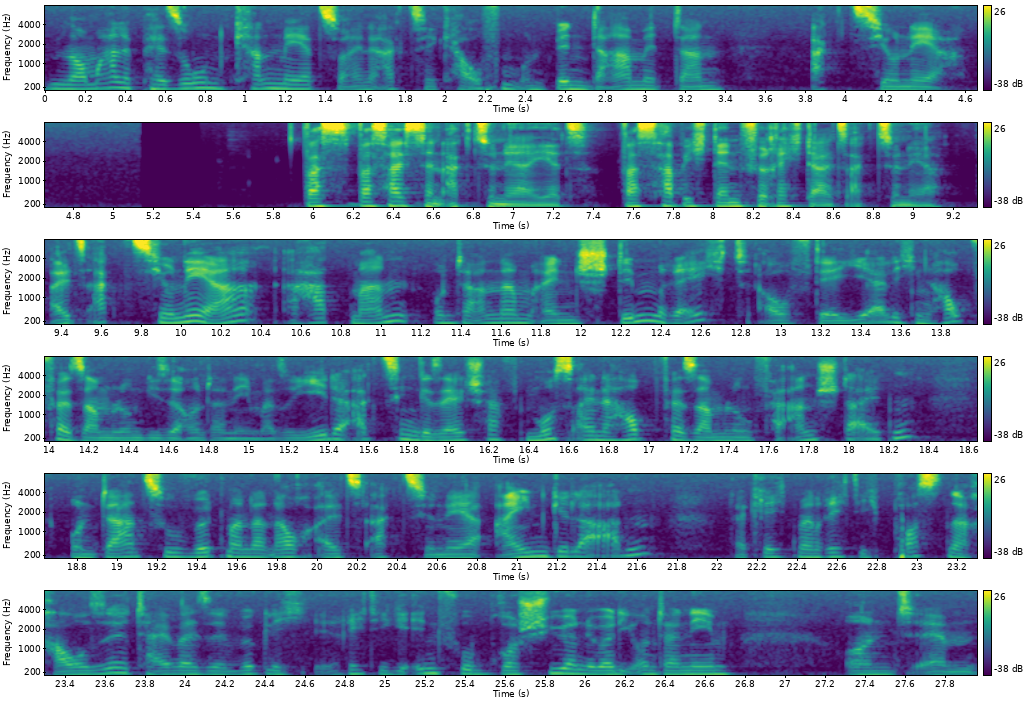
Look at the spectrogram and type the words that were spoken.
normale Person kann mir jetzt so eine Aktie kaufen und bin damit dann Aktionär. Was, was heißt denn Aktionär jetzt? Was habe ich denn für Rechte als Aktionär? Als Aktionär hat man unter anderem ein Stimmrecht auf der jährlichen Hauptversammlung dieser Unternehmen. Also jede Aktiengesellschaft muss eine Hauptversammlung veranstalten und dazu wird man dann auch als Aktionär eingeladen. Da kriegt man richtig Post nach Hause, teilweise wirklich richtige Infobroschüren über die Unternehmen. Und ähm,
